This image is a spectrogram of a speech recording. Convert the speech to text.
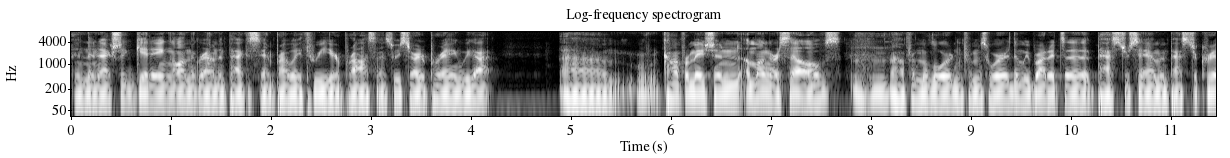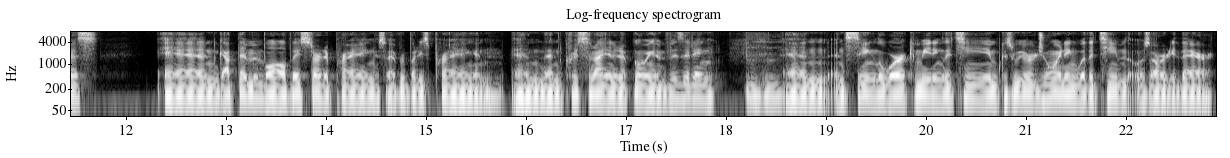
and then actually getting on the ground in Pakistan, probably a three year process. We started praying. We got um, confirmation among ourselves uh, from the Lord and from His Word. Then we brought it to Pastor Sam and Pastor Chris and got them involved. They started praying, so everybody's praying, and and then Chris and I ended up going and visiting and and seeing the work, meeting the team because we were joining with a team that was already there,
